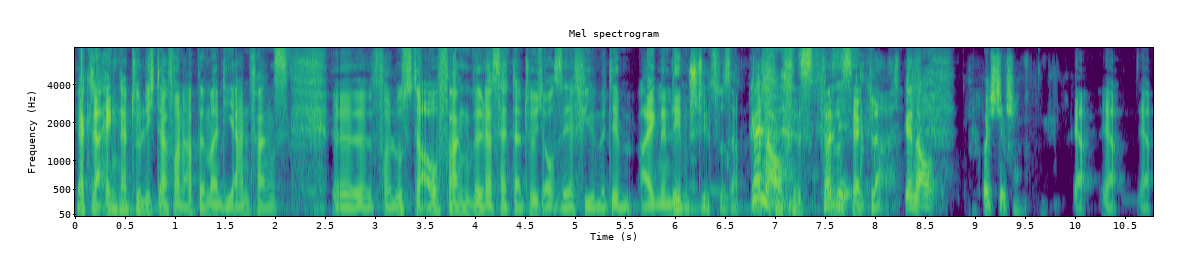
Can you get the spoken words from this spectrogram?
Ja klar, hängt natürlich davon ab, wenn man die Anfangsverluste äh, auffangen will. Das hat natürlich auch sehr viel mit dem eigenen Lebensstil zusammen. Genau. Das, das ist ja klar. Genau, richtig ja, ja, ja.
